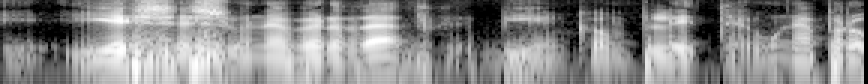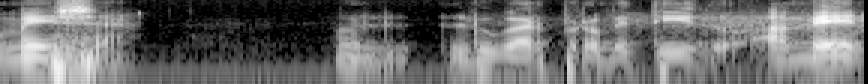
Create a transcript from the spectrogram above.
Y, y esa es una verdad bien completa, una promesa, un lugar prometido. Amén.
